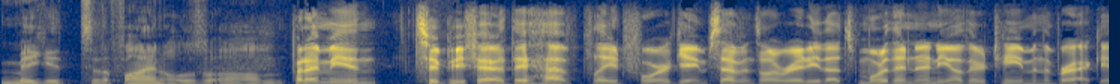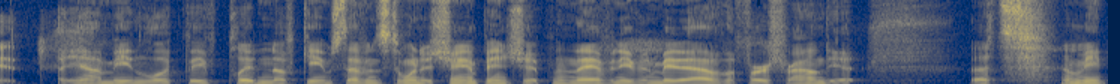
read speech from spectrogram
make it to the finals. Um, But I mean, to be fair, they have played four game sevens already. That's more than any other team in the bracket. yeah, I mean, look, they've played enough game sevens to win a championship, and they haven't even made it out of the first round yet. That's, I mean,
